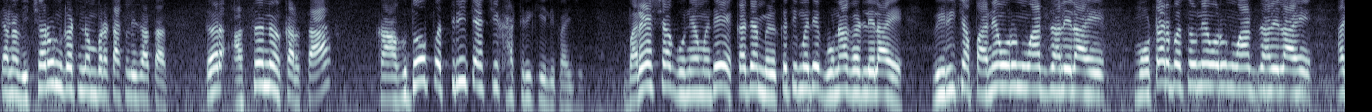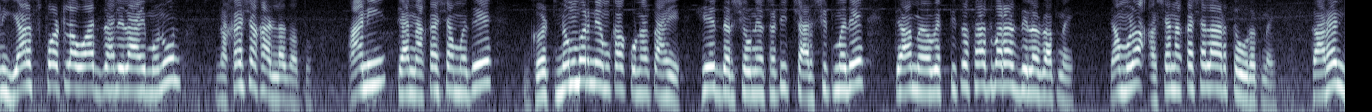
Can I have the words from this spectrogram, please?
त्यांना विचारून गट नंबर टाकले जातात. तर असं न करता कागदोपत्री त्याची खात्री केली पाहिजे. बऱ्याचशा गुन्ह्यामध्ये एखाद्या मिळकतीमध्ये गुन्हा घडलेला आहे. विहिरीच्या पाण्यावरून वाद झालेला आहे. मोटार बसवण्यावरून वाद झालेला आहे आणि या स्पॉटला वाद झालेला आहे म्हणून नकाशा काढला जातो. आणि त्या नकाशामध्ये गट नंबर नेमका कोणाचा आहे हे दर्शवण्यासाठी चार्जशीटमध्ये त्या व्यक्तीचा सातबाराच दिला जात नाही. त्यामुळं अशा नकाशाला अर्थ उरत नाही. कारण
